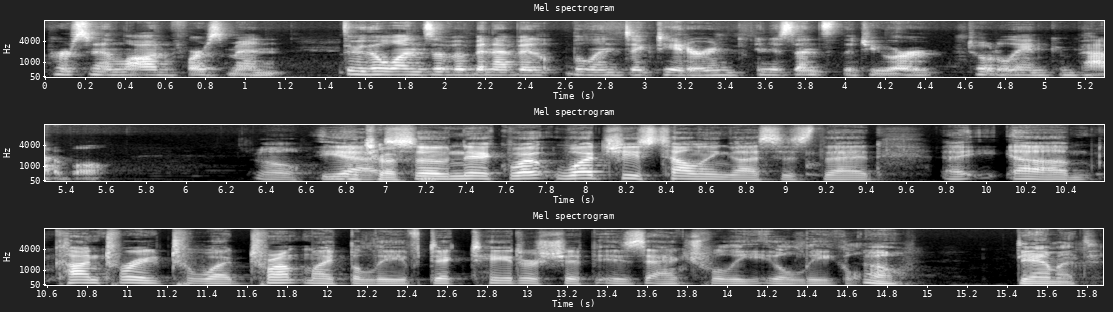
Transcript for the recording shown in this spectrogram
person in law enforcement through the lens of a benevolent dictator in, in a sense the two are totally incompatible. Oh, yeah. So, Nick, what, what she's telling us is that, uh, um, contrary to what Trump might believe, dictatorship is actually illegal. Oh, damn it.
